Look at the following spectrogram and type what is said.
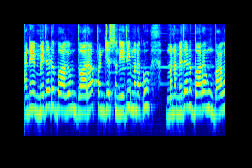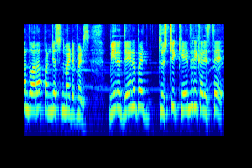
అనే మెదడు భాగం ద్వారా పనిచేస్తుంది. ఇది మనకు మన మెదడు భాగం భాగం ద్వారా పనిచేస్తుంది మై ఫ్రెండ్స్ మీరు దేనిపై దృష్టి కేంద్రీకరిస్తే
